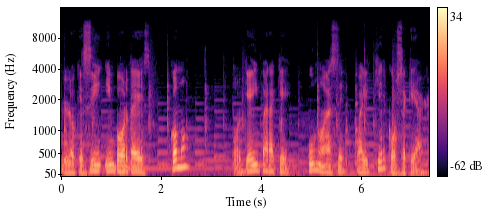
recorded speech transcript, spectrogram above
lo que sí importa es cómo por qué y para qué uno hace cualquier cosa que haga.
